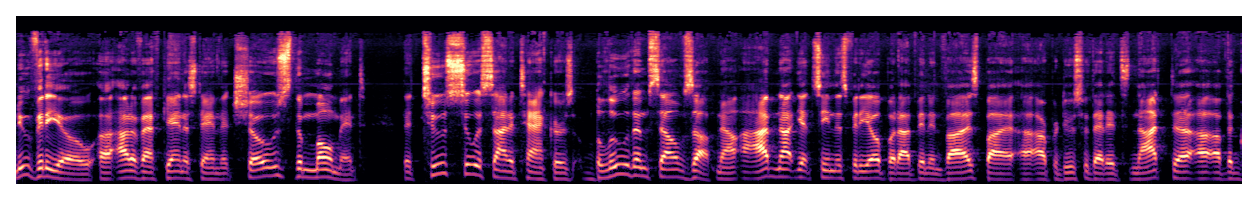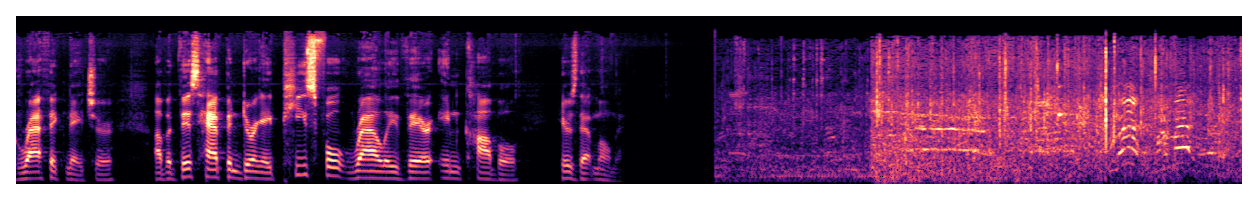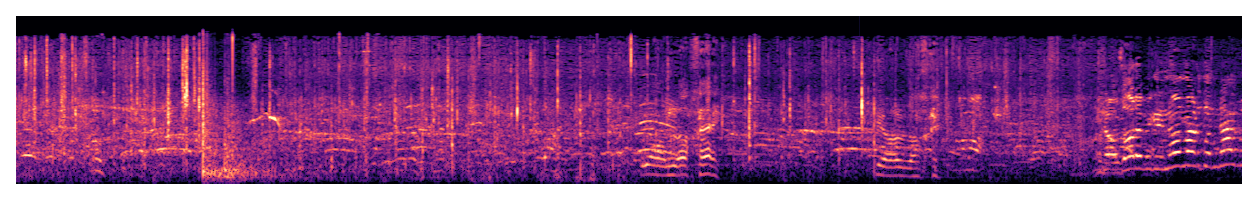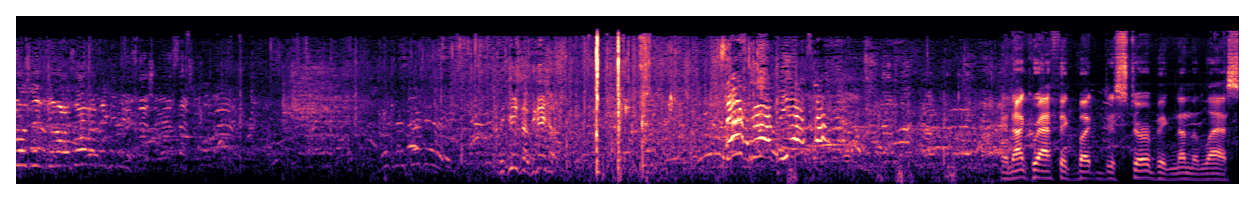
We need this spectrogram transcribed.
New video uh, out of Afghanistan that shows the moment that two suicide attackers blew themselves up. Now, I've not yet seen this video, but I've been advised by uh, our producer that it's not uh, of the graphic nature. Uh, but this happened during a peaceful rally there in Kabul. Here's that moment. یا الله خیر یا الله خیر جنازه رو بگیرین نه مردم نگذارین جنازه رو بگیرین And not graphic, but disturbing nonetheless.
